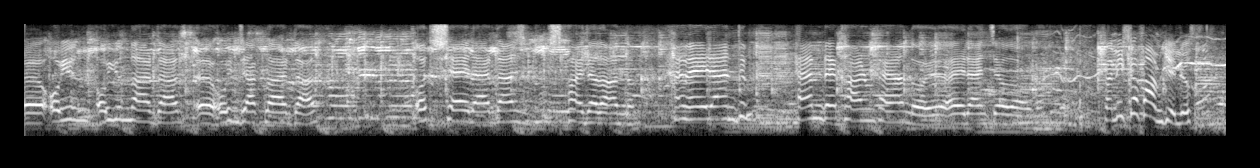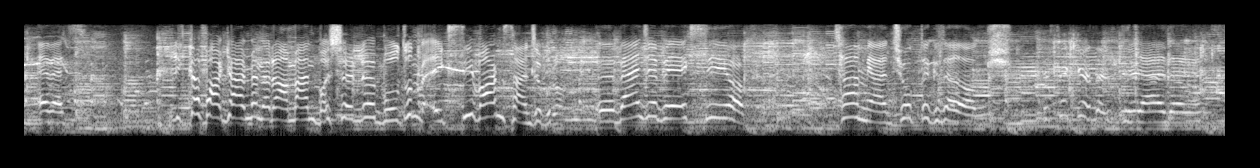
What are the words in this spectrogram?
e, oyun oyunlardan, e, oyuncaklardan, o şeylerden faydalandım. Hem eğlendim hem de karnım falan doydu. Eğlenceli oldu. Sen ilk defa mı geliyorsun? Evet. İlk defa gelmene rağmen başarılı buldun mu? Eksiği var mı sence buranın? Ee, bence bir eksiği yok. Tam yani çok da güzel olmuş. Teşekkür ederiz. Rica ederim.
